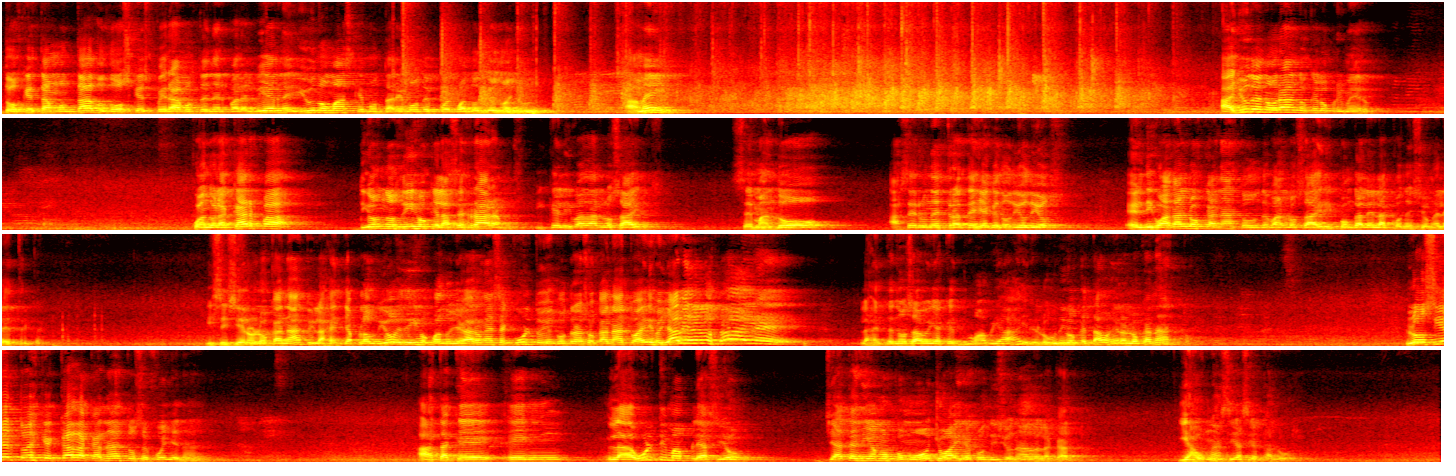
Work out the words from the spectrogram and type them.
Dos que están montados, dos que esperamos tener para el viernes y uno más que montaremos después cuando Dios nos ayude. Amén. Ayuden orando, que es lo primero. Cuando la carpa, Dios nos dijo que la cerráramos y que Él iba a dar los aires, se mandó a hacer una estrategia que nos dio Dios. Él dijo, hagan los canastos donde van los aires y póngale la conexión eléctrica. Y se hicieron los canastos y la gente aplaudió y dijo, cuando llegaron a ese culto y encontraron esos canastos ahí, dijo, ya vienen los aires. La gente no sabía que no había aire, lo único que estaban eran los canastos. Lo cierto es que cada canasto se fue llenando. Hasta que en la última ampliación ya teníamos como ocho aire acondicionado en la carta. Y aún así hacía calor.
